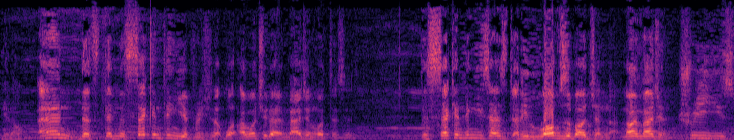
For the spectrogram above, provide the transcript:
You know? And that's, then the second thing he appreciates, I want you to imagine what this is. The second thing he says that he loves about Jannah. Now imagine, trees,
